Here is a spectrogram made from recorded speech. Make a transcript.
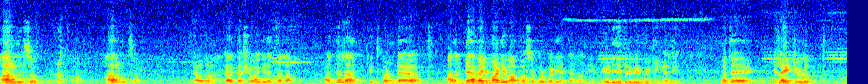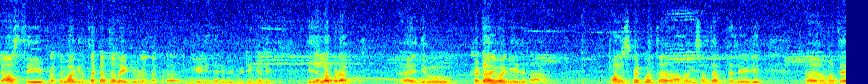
ಹಾರ್ನ್ಸು ಹಾರ್ನ್ಸು ಯಾವುದು ಕರ್ಕಶವಾಗಿರುತ್ತಲ್ಲ ಅದನ್ನೆಲ್ಲ ಕಿತ್ಕೊಂಡು ಅದನ್ನು ಡ್ಯಾಮೇಜ್ ಮಾಡಿ ವಾಪಸ್ಸು ಕೊಡಬೇಡಿ ಅಂತ ನಾನು ನಿಮ್ಗೆ ಹೇಳಿದ್ದೀನಿ ರಿವ್ಯೂ ಮೀಟಿಂಗಲ್ಲಿ ಮತ್ತು ಲೈಟ್ಗಳು ಜಾಸ್ತಿ ಪ್ರಖರವಾಗಿರ್ತಕ್ಕಂಥ ಲೈಟ್ಗಳನ್ನು ಕೂಡ ನಿಮ್ಗೆ ಹೇಳಿದ್ದೆ ರಿವ್ಯೂ ಮೀಟಿಂಗಲ್ಲಿ ಇದೆಲ್ಲ ಕೂಡ ನೀವು ಕಡ್ಡಾಯವಾಗಿ ಇದನ್ನು ಪಾಲಿಸ್ಬೇಕು ಅಂತ ನಾನು ಈ ಸಂದರ್ಭದಲ್ಲಿ ಹೇಳಿ ಮತ್ತೆ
